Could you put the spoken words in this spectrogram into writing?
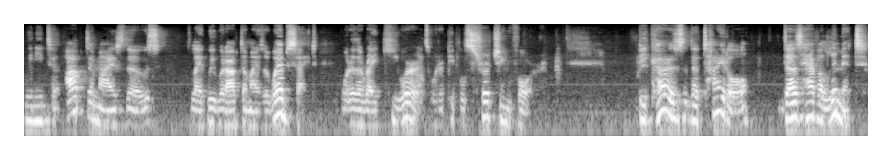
We need to optimize those like we would optimize a website. What are the right keywords? What are people searching for? Because the title does have a limit,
